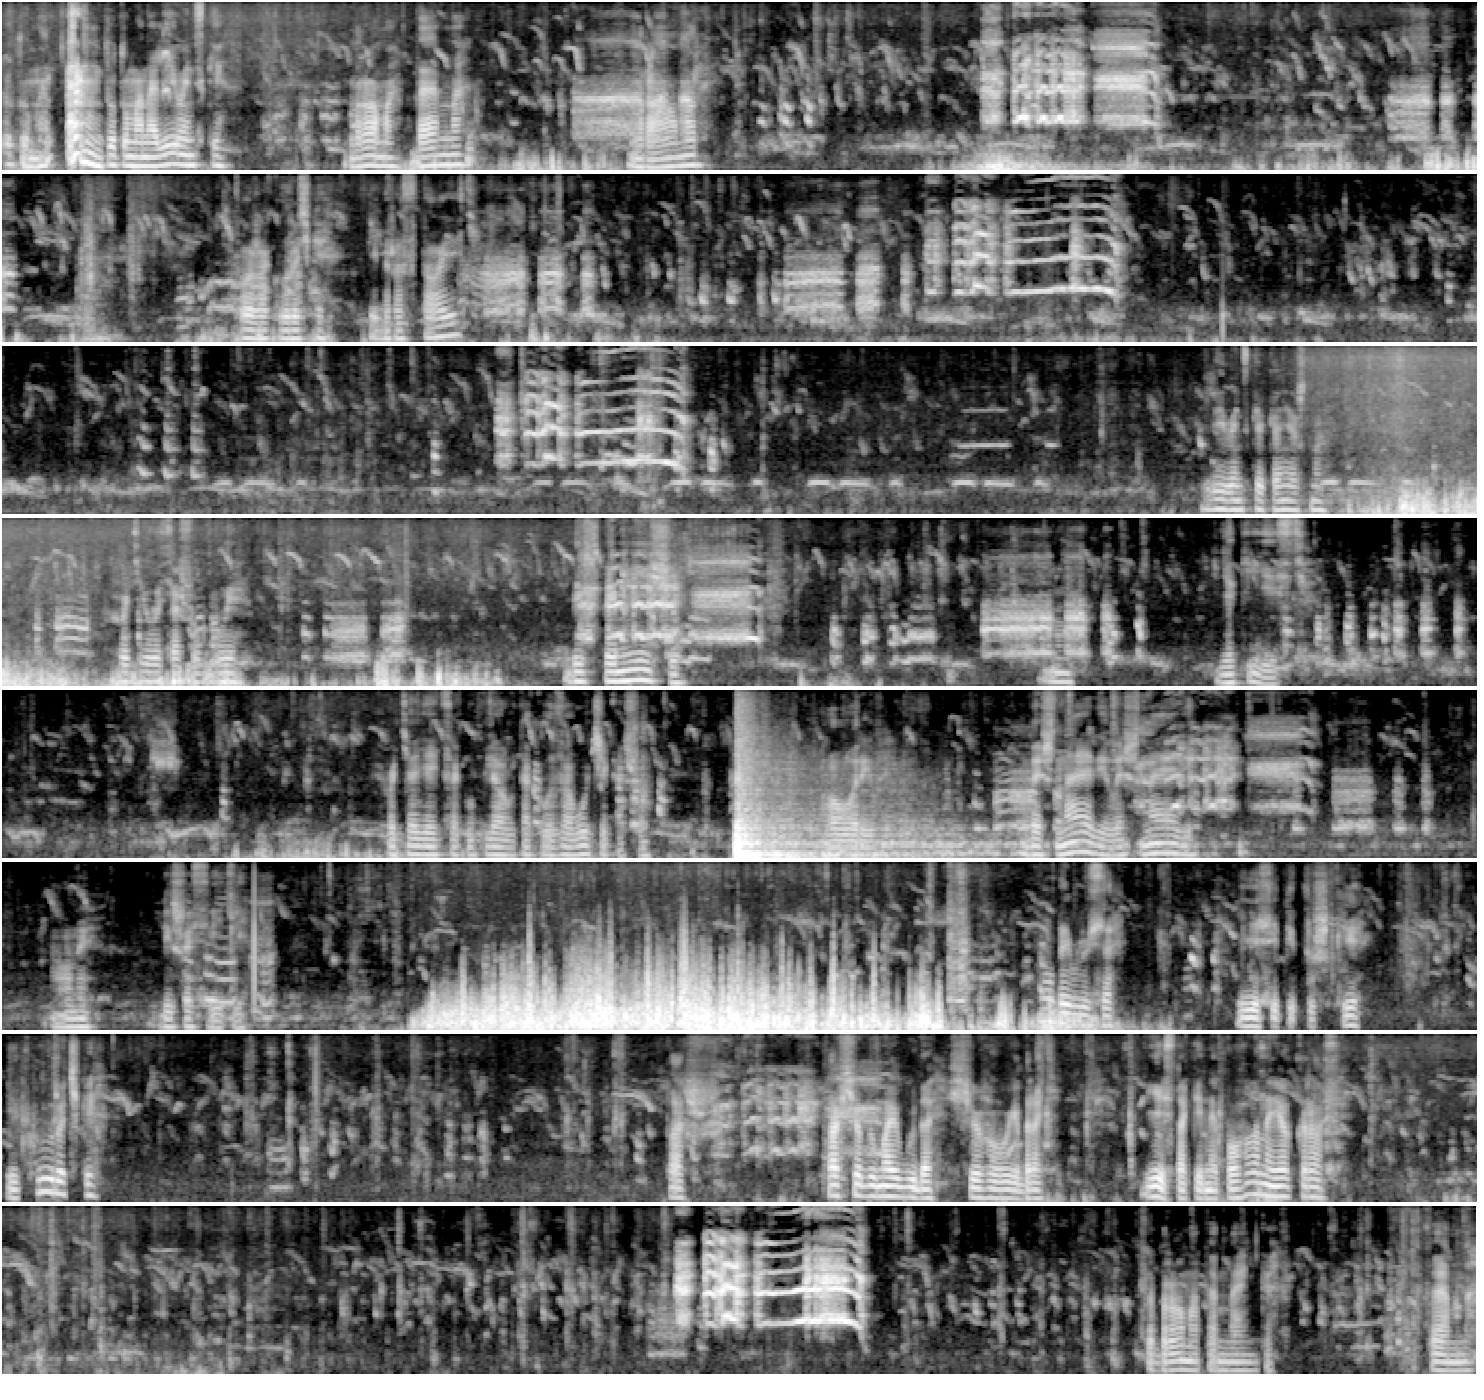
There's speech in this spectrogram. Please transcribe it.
Тут у мене, тут у мене лівенські. Брама темна. Мрамор. Тоже курочки підростають. Лівенське, звісно. Хотілося, щоб були більш темніші. Ну, які є. Хоча яйця купляв у такого заводчика, що говорив. Вишневі, вишневі. А Вони більше світлі. Ну, дивлюся. Є і петушки, і курочки. Так так що думаю, буде з чого вибрати. Є такий непоганий окрас. Це брама темненька. Темна.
